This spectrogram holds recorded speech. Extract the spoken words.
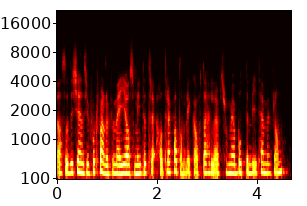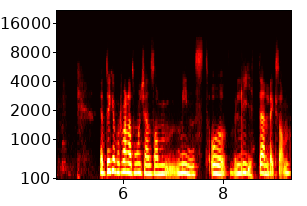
alltså det känns ju fortfarande för mig, jag som inte trä- har träffat dem lika ofta heller eftersom jag har bott en bit hemifrån. Jag tycker fortfarande att hon känns som minst och liten liksom.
